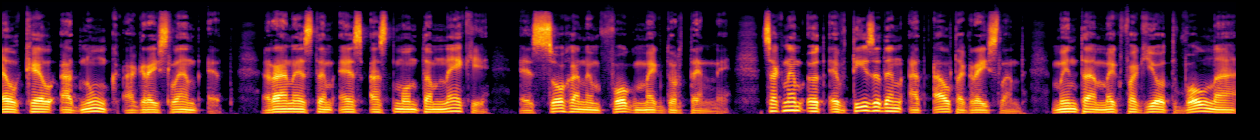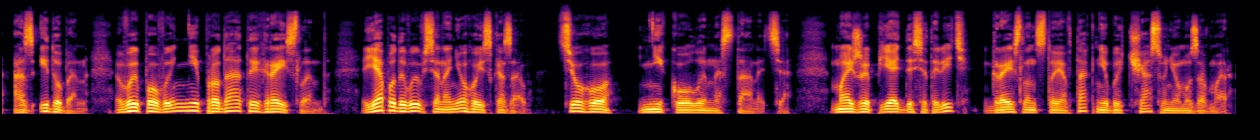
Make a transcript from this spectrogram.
Elkel adnunc a Graceland et, ranestem es astmontam neki, es soganem fog megdortenni. Caknem öt evtizeden at alta Грейсленд, минта мегфагьот волна аз ідобен. Ви повинні продати Грейсленд. Я подивився на нього і сказав: цього ніколи не станеться. Майже п'ять десятиліть Грейсленд стояв так, ніби час у ньому завмер.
